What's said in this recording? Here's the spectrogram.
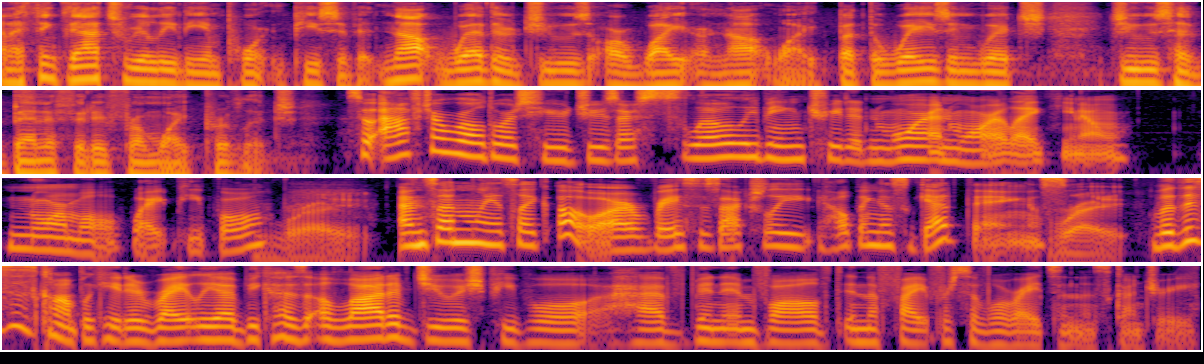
And I think that's really the important piece of it. Not whether Jews are white or not white, but the ways in which Jews have benefited from white privilege. So after World War II, Jews are slowly being treated more and more like, you know, normal white people. Right. And suddenly it's like, oh, our race is actually helping us get things. Right. But this is complicated, right, Leah? Because a lot of Jewish people have been involved in the fight for civil rights in this country.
